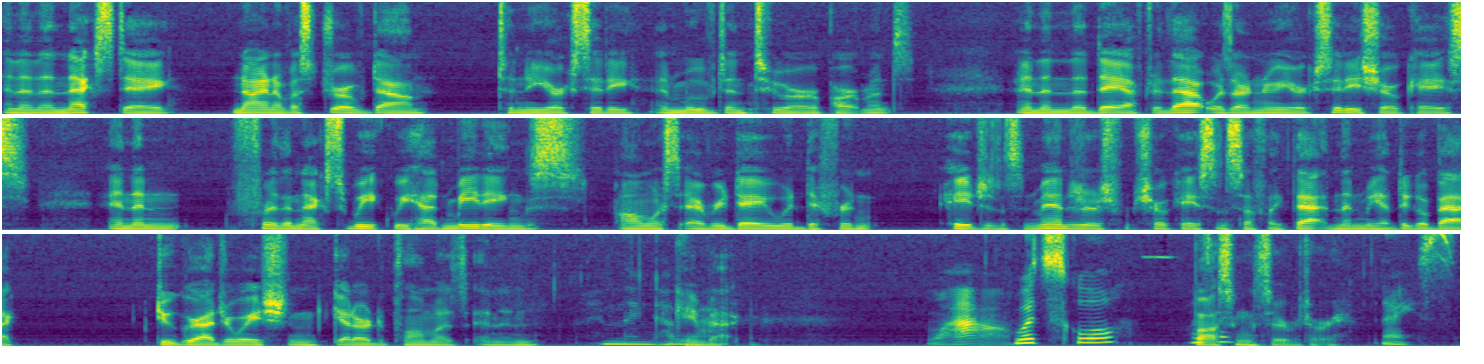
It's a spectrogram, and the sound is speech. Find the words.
and then the next day, nine of us drove down to New York City and moved into our apartments, and then the day after that was our New York City showcase, and then for the next week we had meetings almost every day with different agents and managers from showcase and stuff like that, and then we had to go back, do graduation, get our diplomas, and then And then come came back. back. Wow. What school? was it? Boston Conservatory. Nice.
